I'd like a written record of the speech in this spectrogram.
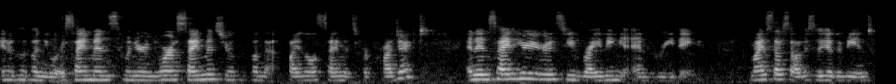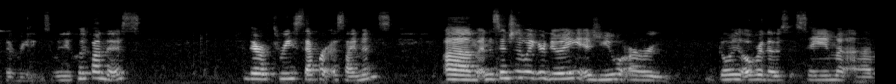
and you click on your assignments. When you're in your assignments, you'll click on that final assignments for project. And inside here, you're going to see writing and reading. My stuff's obviously going to be into the reading. So when you click on this, there are three separate assignments. Um, and essentially what you're doing is you are going over those same um,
